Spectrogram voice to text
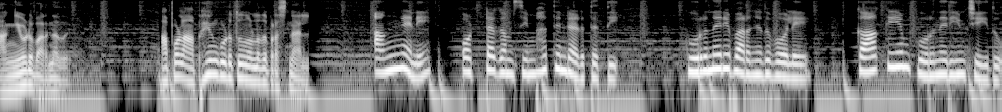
അങ്ങയോട് പറഞ്ഞത്. അപ്പോൾ അഭയം കൊടുത്തു എന്നുള്ളത് പ്രശ്നമല്ല. അങ്ങനെ ഒട്ടകം സിംഹത്തിന്റെ അടുത്തെത്തി. കുറുനരി പറഞ്ഞതുപോലെ കാക്കയും കുറുനരിയും ചെയ്തു.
